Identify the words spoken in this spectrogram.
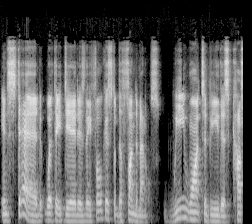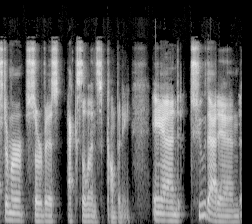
Instead, what they did is they focused on the fundamentals. We want to be this customer service excellence company. And to that end,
